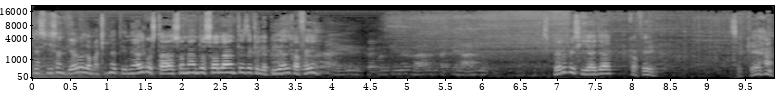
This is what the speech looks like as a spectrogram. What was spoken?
Ella sí, Santiago, la máquina tiene algo. Está sonando sola antes de que le pida el café. Espero que sí haya café. Se queja.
